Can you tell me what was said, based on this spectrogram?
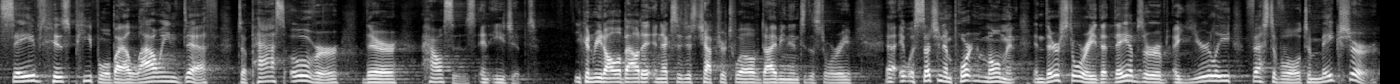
saved his people by allowing death to pass over their houses in Egypt. You can read all about it in Exodus chapter 12, diving into the story. Uh, it was such an important moment in their story that they observed a yearly festival to make sure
